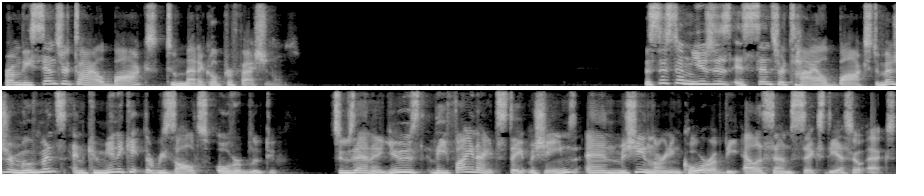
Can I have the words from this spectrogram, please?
From the SensorTile.box to medical professionals. The system uses a SensorTile.box to measure movements and communicate the results over Bluetooth. Susanna used the finite state machines and machine learning core of the LSM6DSOX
